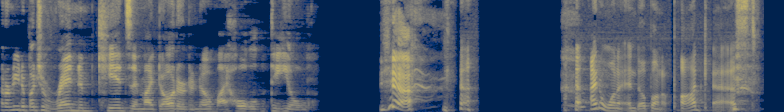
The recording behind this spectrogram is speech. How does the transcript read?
I don't need a bunch of random kids and my daughter to know my whole deal. Yeah. I don't want to end up on a podcast.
